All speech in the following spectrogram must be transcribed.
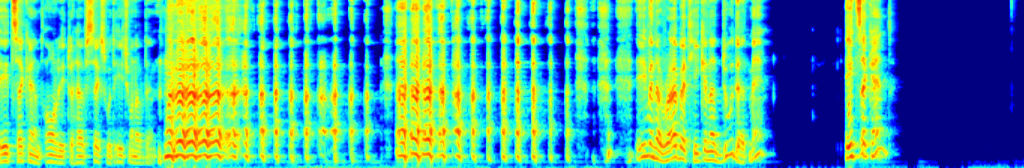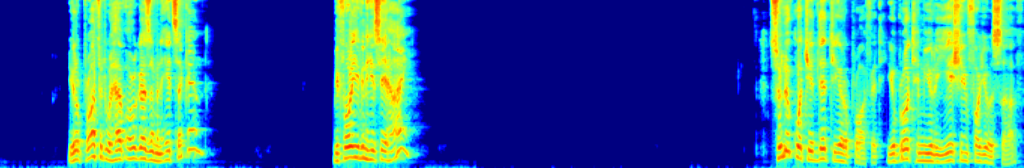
eight seconds only to have sex with each one of them. Even a rabbit, he cannot do that, man. Eight seconds? Your prophet will have orgasm in eight seconds? Before even he say hi? So look what you did to your prophet. You brought humiliation for yourself.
